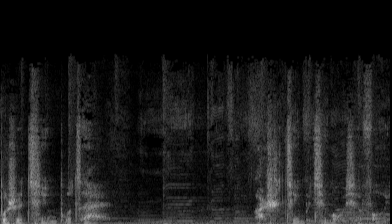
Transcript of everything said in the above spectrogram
不是情不在，而是经不起某些风雨。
